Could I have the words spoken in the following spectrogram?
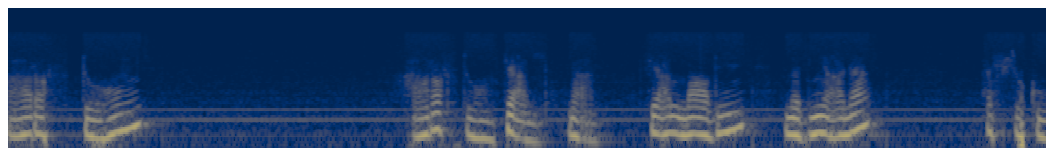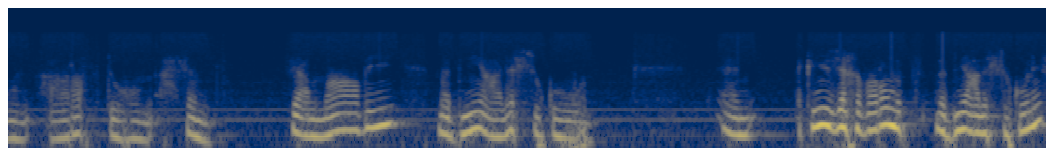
عرفتهم. عرفتهم. فعل. نعم. فعل ماضي مبني على السكون. عرفتهم. أحسنت. فعل ماضي مبني على السكون. en kun je zeggen waarom het mabni ala sukoon is?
